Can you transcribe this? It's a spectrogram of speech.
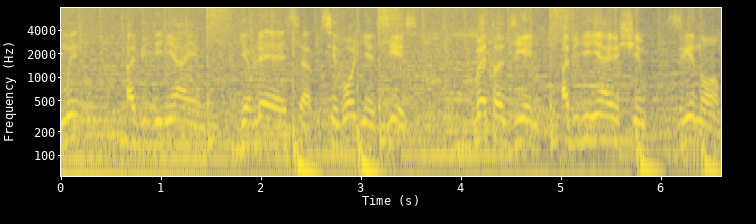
мы объединяем, являясь сегодня здесь, в этот день, объединяющим звеном.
